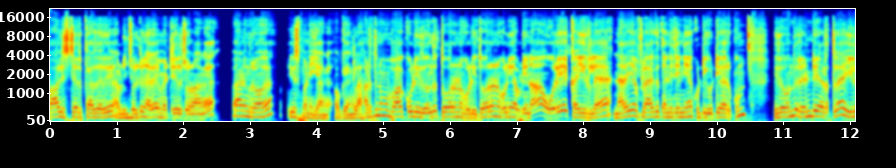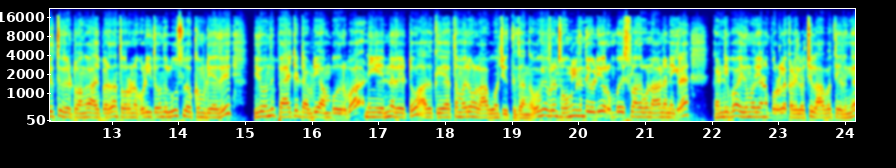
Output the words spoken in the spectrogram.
பாலிஸ்டர் கதரு அப்படின்னு சொல்லிட்டு நிறைய மெட்டீரியல் சொன்னாங்க. வேணுங்கிறவங்க யூஸ் பண்ணிக்காங்க ஓகேங்களா அடுத்து நம்ம பார்க்கக்கூடியது வந்து தோரண கொடி தோரண கொடி அப்படின்னா ஒரே கயிறில் நிறைய ஃப்ளாக் தனித்தனியாக குட்டி குட்டியாக இருக்கும். இதை வந்து ரெண்டு இடத்துல இழுத்து கட்டுவாங்க. அது பேர் தான் தோரண கொடி இதை வந்து லூஸில் வைக்க முடியாது. இது வந்து பேக்கெட் அப்படியே ஐம்பது ரூபா. நீங்கள் என்ன ரேட்டோ அதுக்கு ஏற்ற மாதிரி உங்களுக்கு லாபம் வச்சு விற்றுக்காங்க ஓகே ஃப்ரெண்ட்ஸ் உங்களுக்கு இந்த வீடியோ ரொம்ப யூஸ்ஃபுல்லாக இருக்கும் நான் நினைக்கிறேன். கண்டிப்பாக இது மாதிரியான பொருளை கடையில் வச்சு லாபத்தை எடுங்க.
